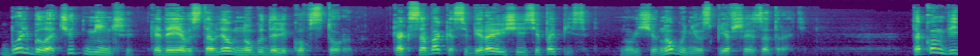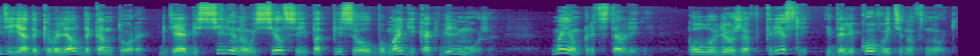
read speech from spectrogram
Боль была чуть меньше, когда я выставлял ногу далеко в сторону, как собака, собирающаяся пописать, но еще ногу не успевшая задрать. Таком виде я доковылял до конторы, где обессиленно уселся и подписывал бумаги как вельможа, в моем представлении, полулежа в кресле и далеко вытянув ноги.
